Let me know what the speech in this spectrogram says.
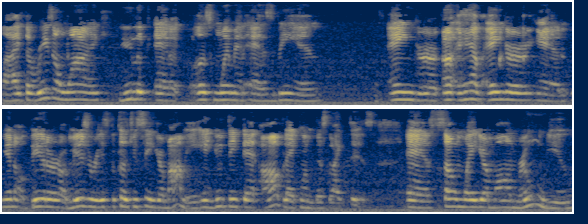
Like the reason why you look at us women as being anger, uh, have anger and you know bitter or misery is because you see your mommy and you think that all black women is like this, and some way your mom ruined you,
